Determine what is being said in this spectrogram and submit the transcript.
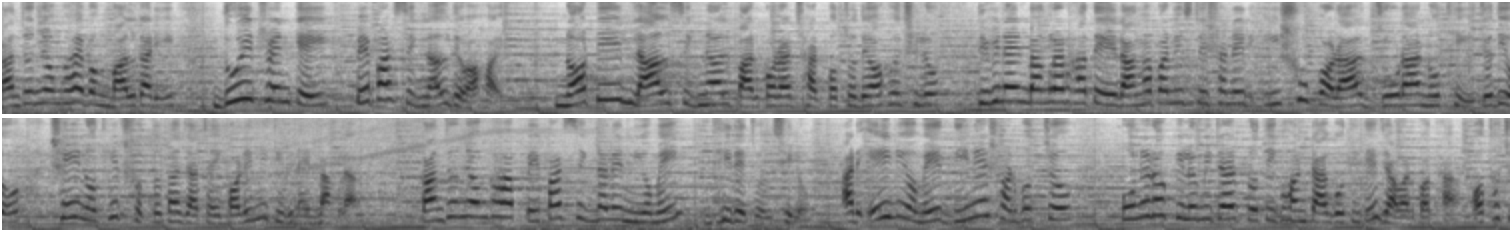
কাঞ্চনজঙ্ঘা এবং মালগাড়ি দুই ট্রেনকেই পেপার সিগন্যাল দেওয়া হয়। নটি লাল সিগন্যাল পার করার ছাড়পত্র দেওয়া হয়েছিল। টিভি নাইন বাংলার হাতে রাঙাপানি স্টেশনের ইস্যু করা জোড়া নথি, যদিও সেই নথির সত্যতা যাচাই করেনি TV nine Bangla. Kanchenjunga paper সিগন্যালের নিয়মেই ধীরে চলছিল। আর এই নিয়মে দিনে সর্বোচ্চ পনেরো কিলোমিটার প্রতি ঘণ্টা গতিতে যাওয়ার কথা। অথচ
